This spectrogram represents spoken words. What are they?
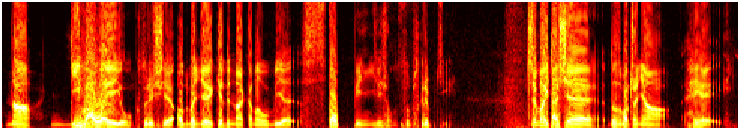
na giveawayu, który się odbędzie kiedy na kanał bije 150 subskrypcji. Trzymaj ta się, do zobaczenia, hej hej.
